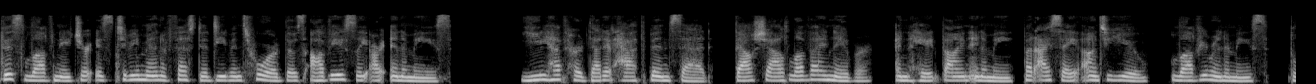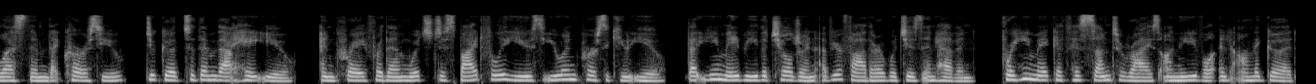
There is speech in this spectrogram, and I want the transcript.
This love nature is to be manifested even toward those obviously our enemies. Ye have heard that it hath been said, Thou shalt love thy neighbor, and hate thine enemy. But I say unto you, Love your enemies, bless them that curse you, do good to them that hate you, and pray for them which despitefully use you and persecute you, that ye may be the children of your Father which is in heaven, for he maketh his sun to rise on the evil and on the good,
